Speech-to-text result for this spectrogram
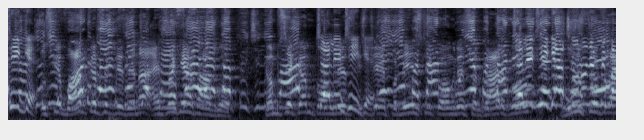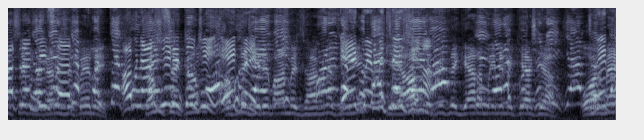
ठीक है, उसके बाद कर सकते थे ना ऐसा क्या था आपको कम से कम चलिए, ठीक है। प्रदेश की कांग्रेस सरकार को। पहले ग्यारह महीने में क्या किया? और मैं।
